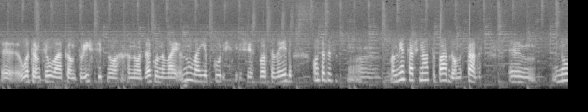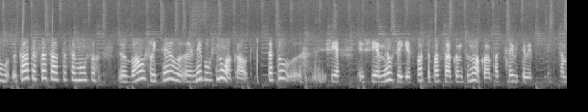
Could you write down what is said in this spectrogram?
otram cilvēkam tur izsit no, no deguna vai, nu, vai jebkuri šie sporta veidi. Un tad es, mm, man vienkārši nāca pārdomas tādas, um, nu, kā tas sasaucas ar mūsu bausli, tev nebūs nokauti. Ka tu šie, šie milzīgie sporta pasākumi, tu nokauti pats sevi, tev ir tam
